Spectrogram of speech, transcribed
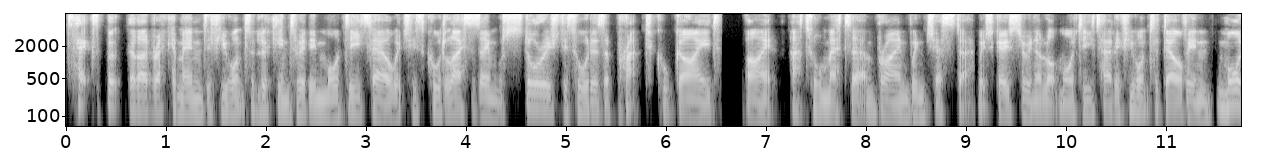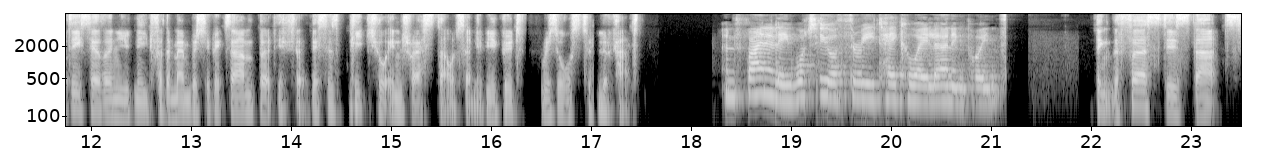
textbook that I'd recommend if you want to look into it in more detail, which is called Lysosomal Storage Disorders, a practical guide by Atul Mehta and Brian Winchester, which goes through in a lot more detail. If you want to delve in more detail than you'd need for the membership exam, but if this has piqued your interest, that would certainly be a good resource to look at. And finally, what are your three takeaway learning points? I think the first is that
